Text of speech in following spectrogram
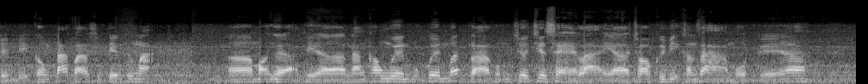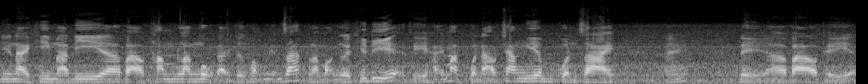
chuẩn bị công tác và xúc tiến thương mại. À, mọi người ạ thì à, nắng cao nguyên cũng quên mất là cũng chưa chia sẻ lại à, cho quý vị khán giả một cái à, như này khi mà đi à, vào thăm lăng mộ đại tướng võ Nguyễn Giáp là mọi người khi đi ấy, thì hãy mặc quần áo trang nghiêm quần dài. Đấy để à, vào thể hiện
